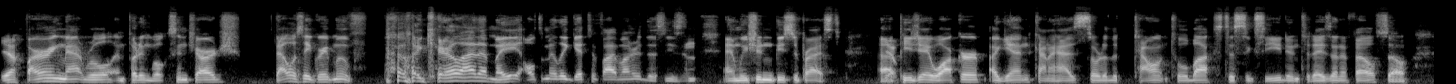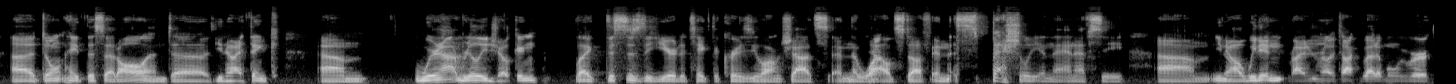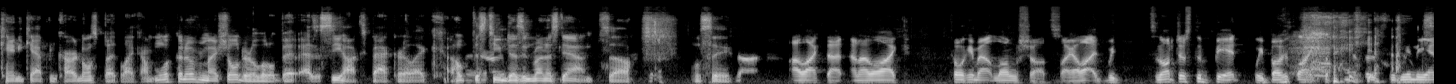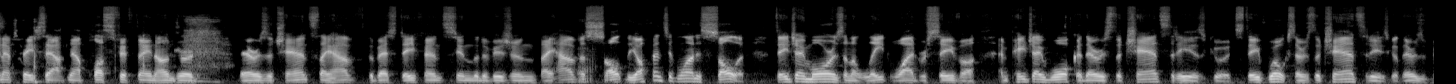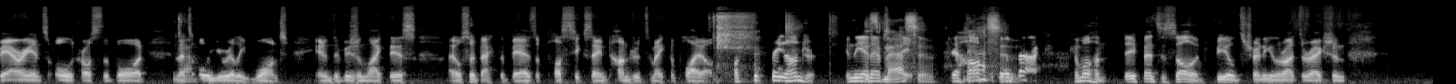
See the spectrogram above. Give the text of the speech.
Yeah, firing Matt Rhule and putting Wilks in charge. That was a great move. like Carolina may ultimately get to 500 this season, and we shouldn't be surprised. Uh, yep. PJ Walker again kind of has sort of the talent toolbox to succeed in today's NFL. So uh, don't hate this at all. And uh, you know, I think um, we're not really joking like this is the year to take the crazy long shots and the wild stuff, and especially in the NFC. Um, you know, we didn't I didn't really talk about it when we were handicapping Cardinals, but like I'm looking over my shoulder a little bit as a Seahawks backer. Like I hope this team doesn't run us down. So we'll see. I like that, and I like talking about long shots. Like I like we. It's not just the bit. We both like the Panthers to win the NFC South now plus fifteen hundred there is a chance they have the best defense in the division. They have a salt. The offensive line is solid. DJ Moore is an elite wide receiver, and PJ Walker. There is the chance that he is good. Steve Wilks. There is the chance that he is good. There is variance all across the board, and that's yeah. all you really want in a division like this. I also back the Bears at plus sixteen hundred to make the playoffs. Plus fifteen hundred in the it's NFC. Massive. They're half massive. back. Come on, defense is solid. Fields trending in the right direction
